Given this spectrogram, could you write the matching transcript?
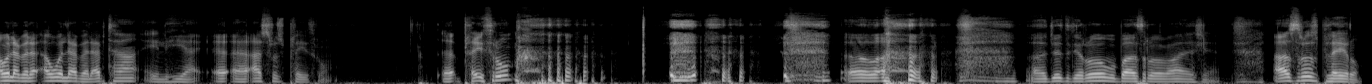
أول لعبة أول لعبة لعبتها اللي هي Astro's playthrough playthrough والله جتني room و bathroom معلش يعني. Astro's Playroom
